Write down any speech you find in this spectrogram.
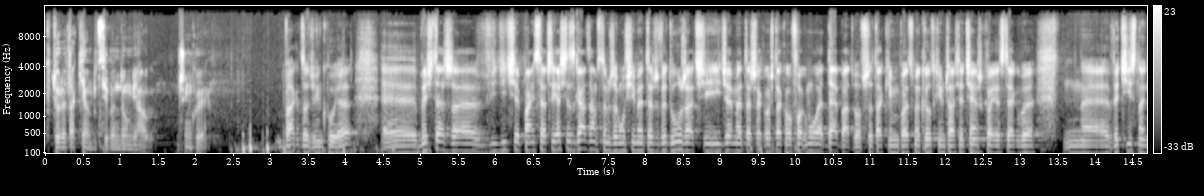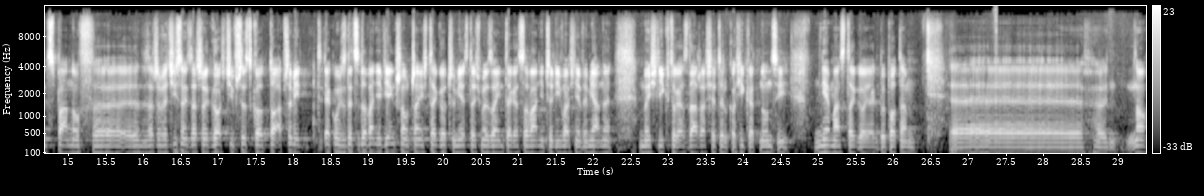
które takie ambicje będą miały. Dziękuję. Bardzo dziękuję. E, Myślę, że widzicie Państwo, czy ja się zgadzam z tym, że musimy też wydłużać i idziemy też jakąś taką formułę debat, bo przy takim powiedzmy krótkim czasie ciężko jest jakby mm, e, wycisnąć z panów, e, znaczy wycisnąć z naszych gości wszystko to, a przynajmniej jakąś zdecydowanie większą część tego, czym jesteśmy zainteresowani, czyli właśnie wymiany myśli, która zdarza się tylko hic nunc i nie ma z tego jakby potem no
